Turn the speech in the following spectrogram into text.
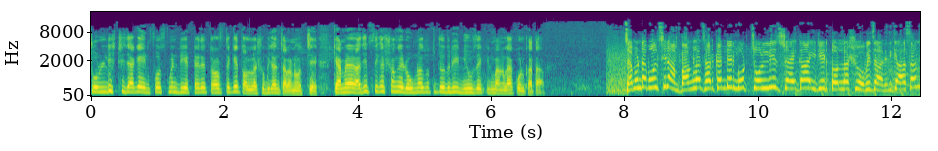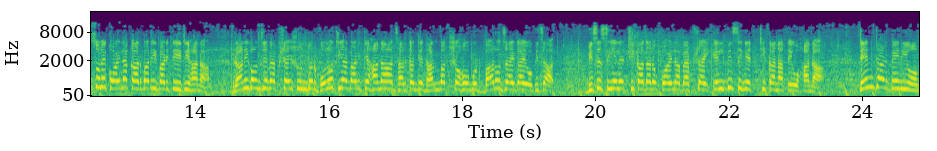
চল্লিশটি জায়গায় এনফোর্সমেন্ট ডিরেক্টরের তরফ থেকে তল্লাশি অভিযান চালানো হচ্ছে। ক্যামেরা রাজীব সিং এর সঙ্গে রৌনক দত্ত চৌধুরী, নিউজ এইটিন বাংলা, কলকাতা। যেমনটা বলছিলাম, বাংলা ঝাড়খণ্ডের মোট চল্লিশ জায়গায় ইডির তল্লাশি অভিযান। এদিকে আসানসোলে কয়লা কারবারির বাড়িতে ইডি হানা। রানীগঞ্জে ব্যবসায়ী সুন্দর বলটিয়ার বাড়িতে হানা। ঝাড়খণ্ডে ধানবাদ সহ মোট বারো জায়গায় অভিযান। বিসিসিএল এর ঠিকাদার ও কয়লা ব্যবসায়ী এলবি সিং এর ঠিকানাতেও হানা। টেন্ডার বেনিয়ম,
